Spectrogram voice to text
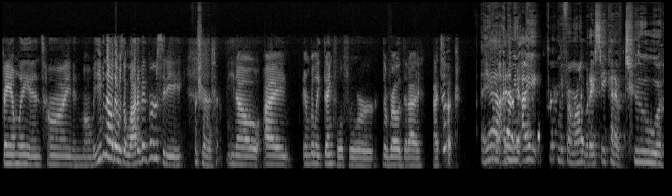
family and time and moment. Even though there was a lot of adversity, For sure. you know, I am really thankful for the road that I I took. Yeah, and I mean, I correct me if I'm wrong, but I see kind of two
